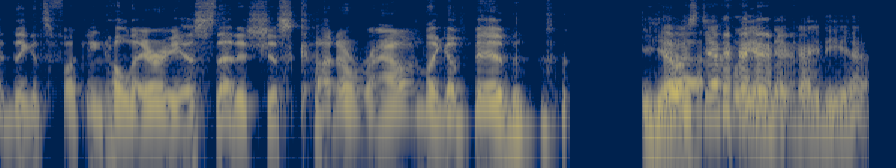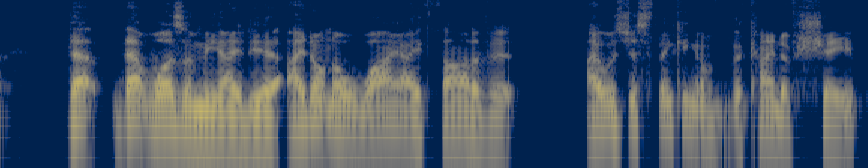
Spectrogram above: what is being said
I think it's fucking hilarious that it's just cut around like a bib. That was definitely a Nick idea. that that was a me idea. I don't know why I thought of it. I was just thinking of the kind of shape.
